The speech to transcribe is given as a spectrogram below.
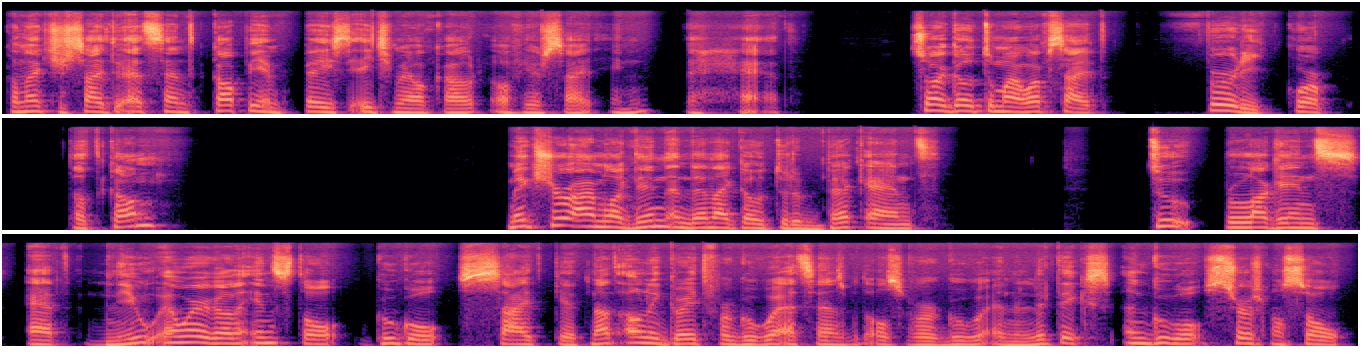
Connect your site to AdSense, copy and paste HTML code of your site in the head. So I go to my website, 30corp.com. Make sure I'm logged in and then I go to the backend to plugins, add new, and we're going to install Google Site Kit. Not only great for Google AdSense, but also for Google Analytics and Google Search Console.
